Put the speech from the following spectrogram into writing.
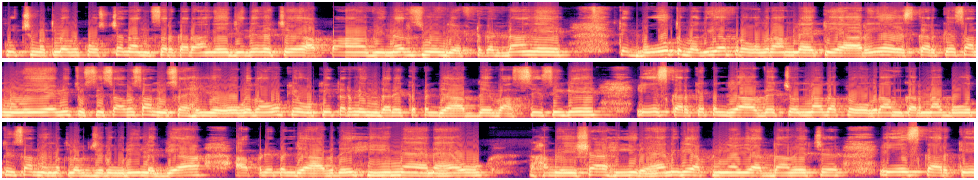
ਕੁਝ ਮਤਲਬ ਕੁਐਸਚਨ ਆਨਸਰ ਕਰਾਂਗੇ, ਜਿਹਦੇ ਵਿੱਚ ਆਪਾਂ ਵਿਨਰਸ ਨੂੰ ਗਿਫਟ ਕੱਢਾਂਗੇ। ਤੇ ਬਹੁਤ ਵਧੀਆ ਪ੍ਰੋਗਰਾਮ ਲੈ ਕੇ ਆ ਰਹੇ ਆ। ਇਸ ਕਰਕੇ ਸਾਨੂੰ ਇਹ ਹੈ ਵੀ ਤੁਸੀਂ ਸਭ ਸਾਨੂੰ ਸਹਿਯੋਗ ਦਿਓ, ਕਿਉਂਕਿ ਧਰਮਿੰਦਰ ਇੱਕ ਪੰਜਾਬ ਦੇ ਵਾਸੀ ਸੀਗੇ। ਇਸ ਕਰਕੇ ਪੰਜਾਬ ਵਿੱਚ ਉਹਨਾਂ ਦਾ ਪ੍ਰੋਗਰਾਮ ਕਰਨਾ ਬਹੁਤ ਹੀ ਸਾਨੂੰ ਮਤਲਬ ਜ਼ਰੂਰੀ ਲੱਗਿਆ। ਆਪਣੇ ਪੰਜਾਬ ਦੇ ਹੀ ਮੈਨ ਹੈ ਉਹ, ਹਮੇਸ਼ਾ ਹੀ ਰਹਿਣਗੇ ਆਪਣੀਆਂ ਯਾਦਾਂ ਵਿੱਚ। ਇਸ ਕਰਕੇ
